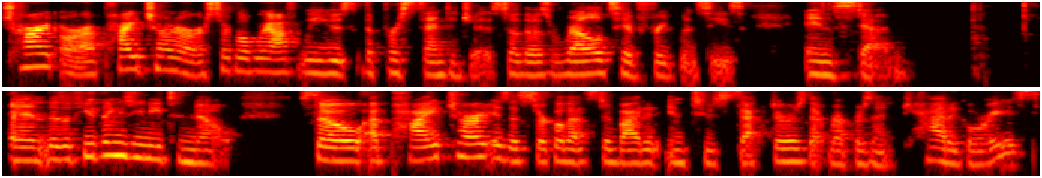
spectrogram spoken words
chart or our pie chart or our circle graph, we use the percentages. So those relative frequencies instead. And there's a few things you need to know. So a pie chart is a circle that's divided into sectors that represent categories.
